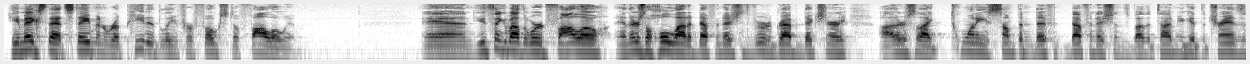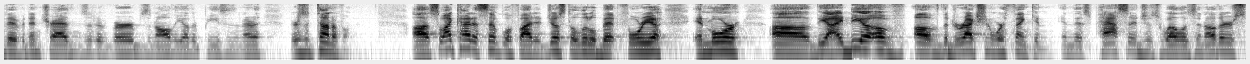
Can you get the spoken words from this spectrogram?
He makes that statement repeatedly for folks to follow him. And you think about the word follow, and there's a whole lot of definitions. If you were to grab a dictionary, uh, there's like 20 something def- definitions by the time you get the transitive and intransitive verbs and all the other pieces and everything. There's a ton of them. Uh, so I kind of simplified it just a little bit for you and more uh, the idea of, of the direction we're thinking in this passage as well as in others.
